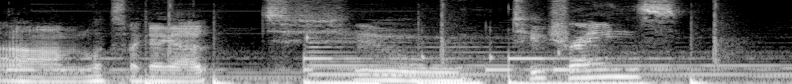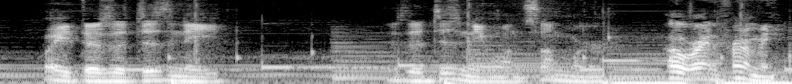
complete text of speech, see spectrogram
Um, looks like I got two two trains. Wait, there's a Disney there's a Disney one somewhere. Oh, right in front of me.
